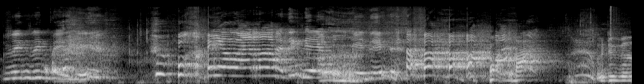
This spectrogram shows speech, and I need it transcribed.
Ring-ring PG. Mukanya merah. I think dia yang UGD. Udah gue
